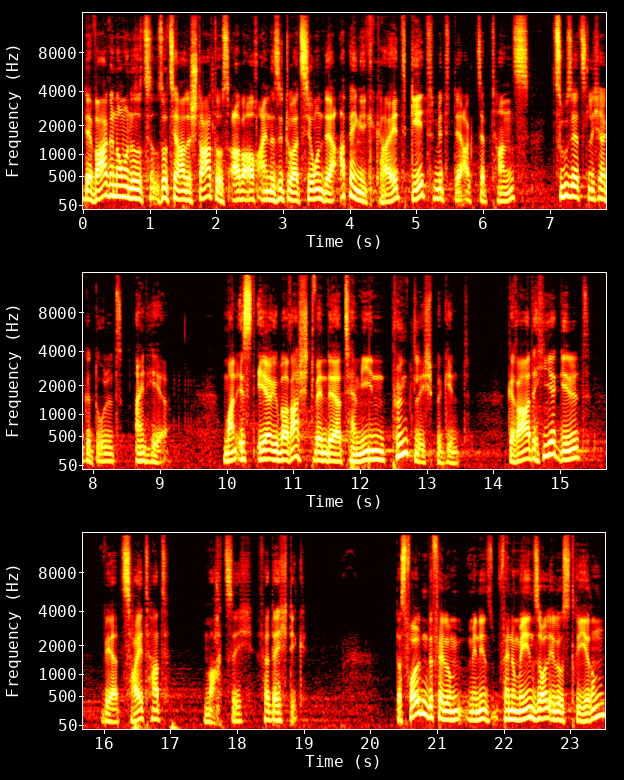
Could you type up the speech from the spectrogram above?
Der wahrgenommene soziale Status, aber auch eine Situation der Abhängigkeit geht mit der Akzeptanz zusätzlicher Geduld einher. Man ist eher überrascht, wenn der Termin pünktlich beginnt. Gerade hier gilt, wer Zeit hat, macht sich verdächtig. Das folgende Phänomen soll illustrieren,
